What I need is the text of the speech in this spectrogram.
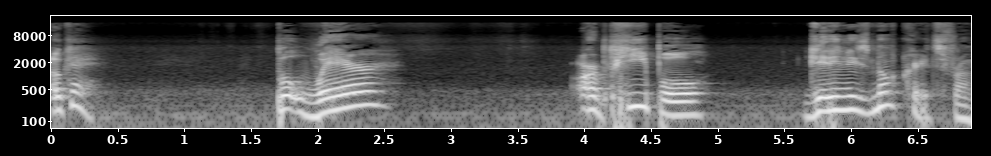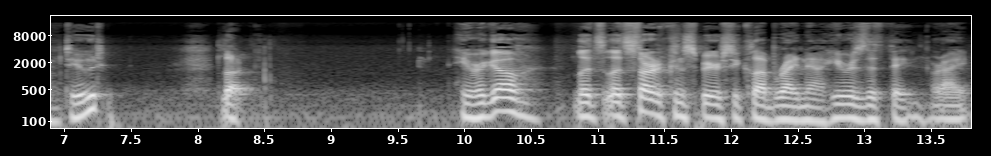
okay. But where are people getting these milk crates from, dude? Look, here we go. Let's let's start a conspiracy club right now. Here is the thing, right?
